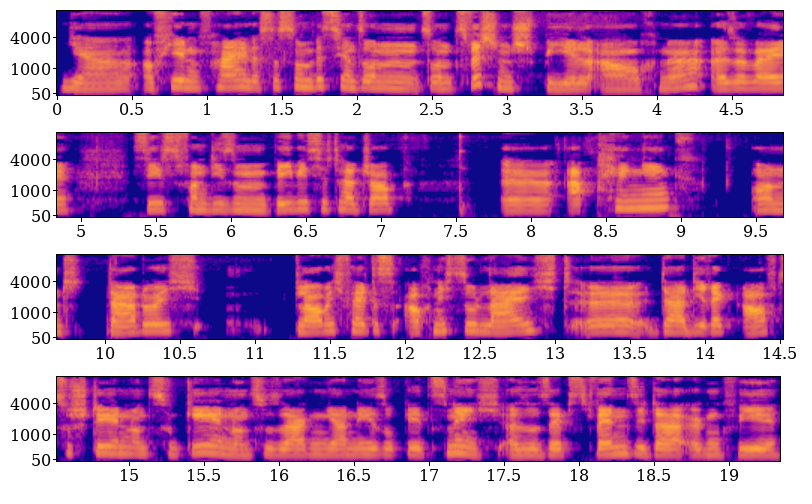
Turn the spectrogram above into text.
Ja, auf jeden Fall. Das ist so ein bisschen so ein, so ein Zwischenspiel auch, ne? Also, weil sie ist von diesem Babysitter-Job äh, abhängig und dadurch, glaube ich, fällt es auch nicht so leicht, äh, da direkt aufzustehen und zu gehen und zu sagen, ja, nee, so geht's nicht. Also selbst wenn sie da irgendwie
